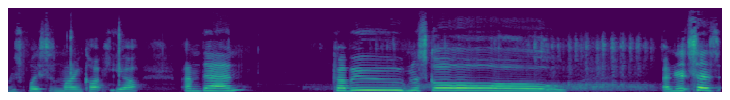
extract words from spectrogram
Let's place this minecart here. And then, kaboom, let's go. And it says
